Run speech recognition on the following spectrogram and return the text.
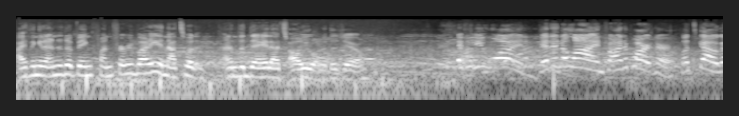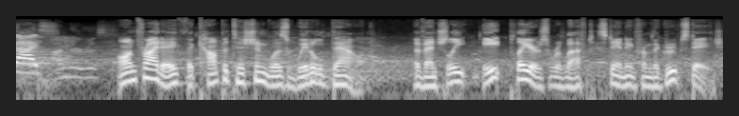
I think it ended up being fun for everybody, and that's what, at the end of the day, that's all we wanted to do. If get in a line, find a partner. Let's go, guys. On Friday, the competition was whittled down. Eventually, eight players were left standing from the group stage.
